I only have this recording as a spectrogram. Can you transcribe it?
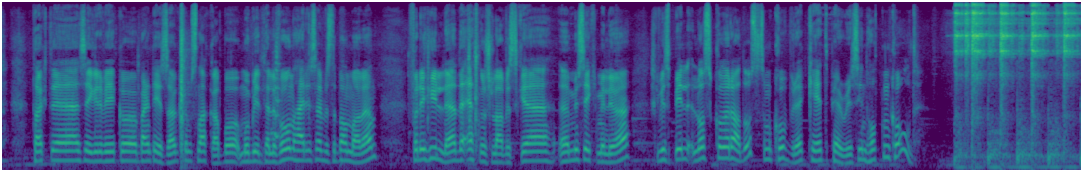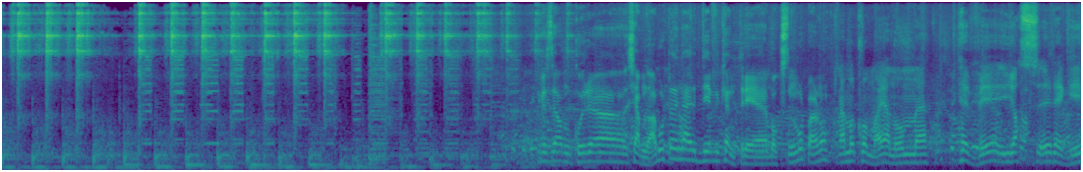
Takk til Sigurd Vik og Bernt Isak som snakka på mobiltelefon her i selveste Palmehaven. For å hylle det etnoslaviske eh, musikkmiljøet skal vi spille Los Colorados, som covrer Kate Perry sin Hot and Cold. Kristian, hvor eh, kommer du deg bort til den der Div Country-boksen bort der nå? Jeg må komme meg gjennom eh, heavy, jazz, reggae,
